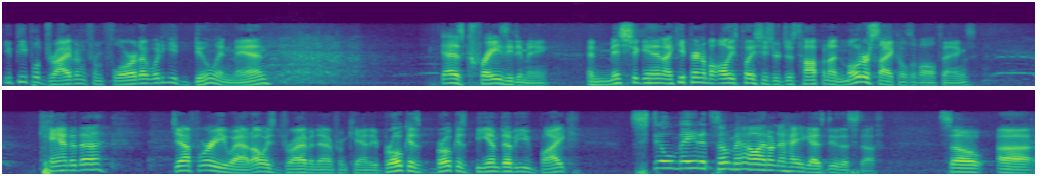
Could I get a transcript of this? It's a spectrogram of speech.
You people driving from Florida, what are you doing, man? that is crazy to me. And Michigan, I keep hearing about all these places you're just hopping on motorcycles of all things. Canada, Jeff, where are you at? Always driving down from Canada. Broke his broke his BMW bike. Still made it somehow. I don't know how you guys do this stuff. So, uh,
